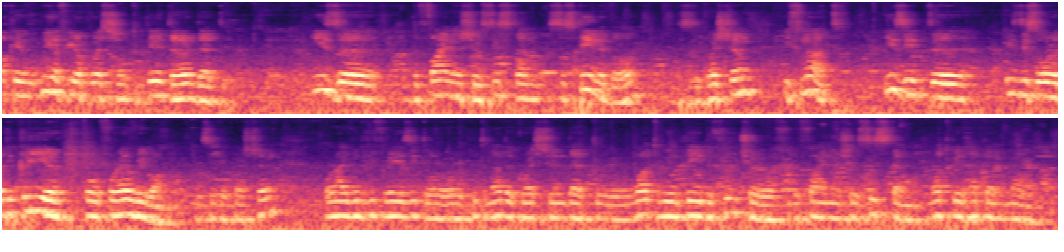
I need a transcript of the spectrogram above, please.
Okay, we have here a question to Peter that uh, is uh, the financial system sustainable? This is the question. If not, is it uh, is this already clear for, for everyone? This is the question. Or I would rephrase it or, or put another question that uh, what will be the future of the financial system? What will happen now?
